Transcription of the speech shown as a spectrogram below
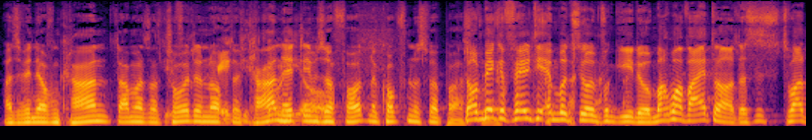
Also wenn der auf dem Kahn, damals als heute noch, der Kahn hätte ihm auf. sofort eine Kopfnuss verpasst. Doch, mir Ja. gefällt die Emotion von Guido. Mach mal weiter. Das ist zwar,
